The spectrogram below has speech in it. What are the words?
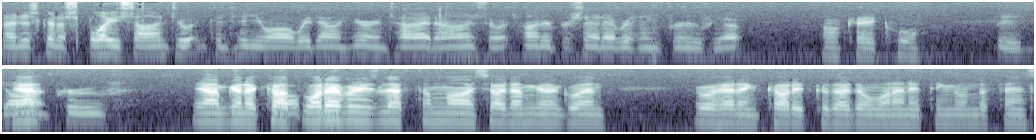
I'm just going to splice onto it and continue all the way down here and tie it on so it's 100% everything proof. Yep. Okay, cool. Be dog Yeah. proof. Yeah, I'm gonna cut whatever is left on my side. I'm gonna go and go ahead and cut it because I don't want anything on the fence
